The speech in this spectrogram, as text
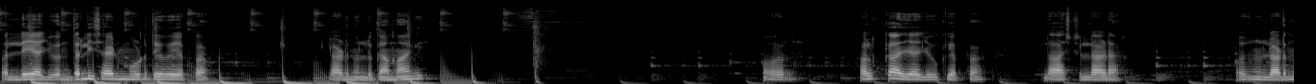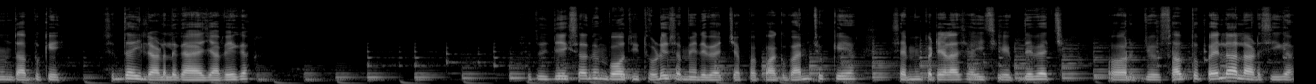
ਪੱਲੇ ਆ ਜੋ ਅੰਦਰਲੀ ਸਾਈਡ ਮੋੜਦੇ ਹੋਏ ਆਪਾਂ ਲੜ ਨੂੰ ਲਗਾਵਾਂਗੇ। ਔਰ ਹਲਕਾ ਜਿਹਾ ਜੋ ਕਿ ਆਪਾਂ ਲਾਸਟ ਲਾੜਾ ਉਸ ਨੂੰ ਲੜ ਨੂੰ ਦੱਬ ਕੇ ਸਿੱਧਾ ਹੀ ਲੜ ਲਗਾਇਆ ਜਾਵੇਗਾ। ਸੋ ਤੁਸੀਂ ਦੇਖ ਸਕਦੇ ਹੋ, ਬਹੁਤ ਹੀ ਥੋੜੇ ਸਮੇਂ ਦੇ ਵਿੱਚ ਆਪਾਂ ਪੱਗ ਬੰਨ ਚੁੱਕੇ ਹਾਂ, ਸੈਮੀ ਪਟਿਆਲਾ ਸ਼ਾਹੀ ਸ਼ੇਪ ਦੇ ਵਿੱਚ। ਔਰ ਜੋ ਸਭ ਤੋਂ ਪਹਿਲਾ ਲੜ ਸੀਗਾ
